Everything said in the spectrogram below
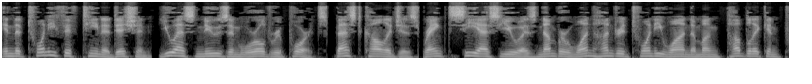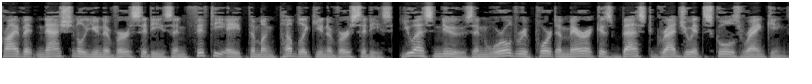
In the 2015 edition, U.S. News & World Report's Best Colleges ranked CSU as number 121 among public and private national universities and 58th among public universities. U.S. News & World Report America's Best Graduate Schools Rankings,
